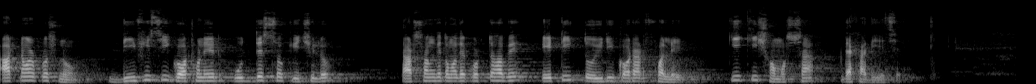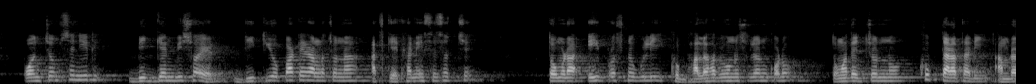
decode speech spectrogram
আট নম্বর প্রশ্ন ডিভিসি গঠনের উদ্দেশ্য কী ছিল? তার সঙ্গে তোমাদের করতে হবে, এটি তৈরি করার ফলে কি কি সমস্যা দেখা দিয়েছে। পঞ্চম শ্রেণির বিজ্ঞান বিষয়ের দ্বিতীয় পাঠের আলোচনা আজকে এখানেই শেষ হচ্ছে। তোমরা এই প্রশ্নগুলি খুব ভালোভাবে অনুশীলন করো। তোমাদের জন্য খুব তাড়াতাড়ি আমরা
